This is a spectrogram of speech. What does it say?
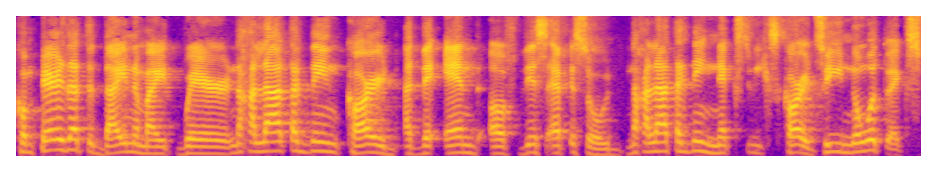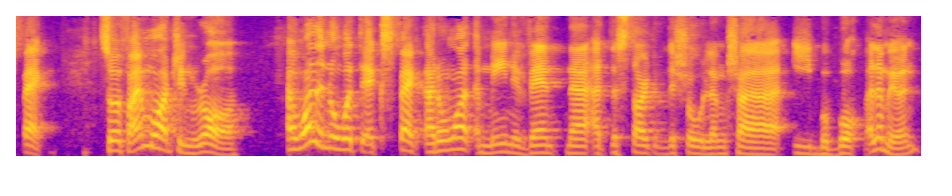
Compare that to Dynamite where nakalatag na yung card at the end of this episode, nakalatag na yung next week's card, so you know what to expect. So if I'm watching Raw, I want to know what to expect. I don't want a main event na at the start of the show lang siya ibubok. Alam mo yun?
